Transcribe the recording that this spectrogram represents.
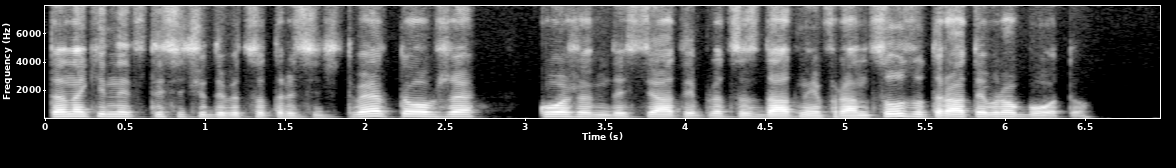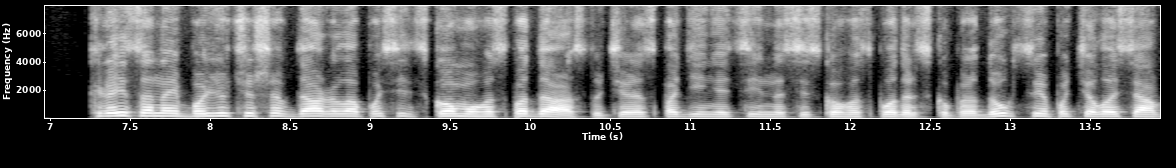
Та на кінець 1934-го вже кожен десятий працездатний француз втратив роботу. Криза найболючіше вдарила по сільському господарству. Через падіння цін на сільськогосподарську продукцію почалося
